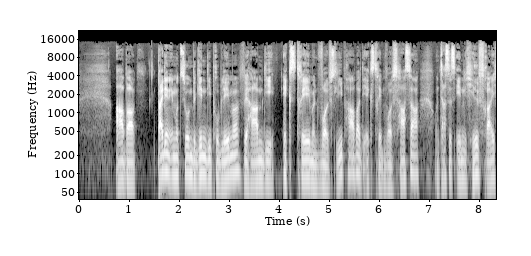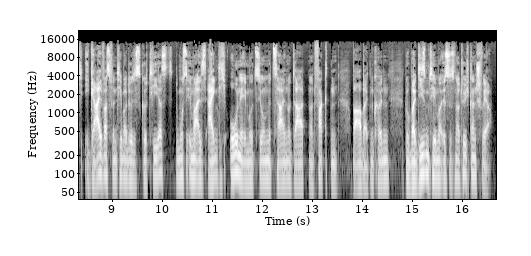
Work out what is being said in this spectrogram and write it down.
Aber bei den Emotionen beginnen die Probleme. Wir haben die extremen Wolfsliebhaber, die extremen Wolfshasser. Und das ist eben nicht hilfreich, egal was für ein Thema du diskutierst. Du musst immer alles eigentlich ohne Emotionen mit Zahlen und Daten und Fakten bearbeiten können. Nur bei diesem Thema ist es natürlich ganz schwer.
